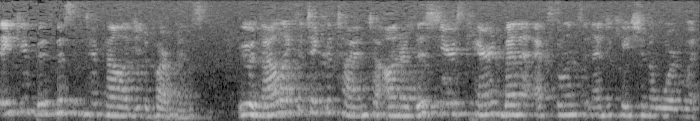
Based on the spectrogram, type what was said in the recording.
Thank you, Business and Technology Departments. We would now like to take the time to honor this year's Karen Bennett Excellence in Education Award winner.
